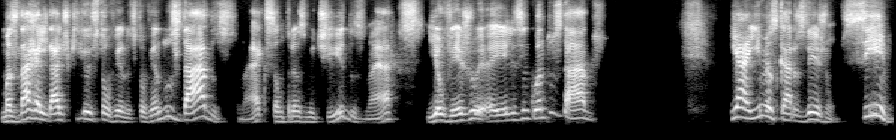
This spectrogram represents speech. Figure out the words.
mas na realidade o que eu estou vendo? Estou vendo os dados né, que são transmitidos, né, e eu vejo eles enquanto os dados. E aí, meus caros, vejam, se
